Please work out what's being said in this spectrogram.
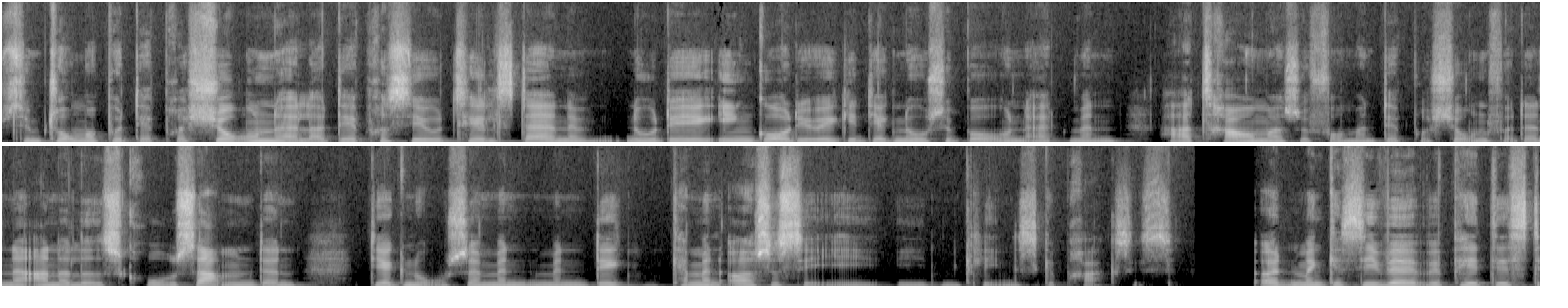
symptomer på depression eller depressive tilstande. Nu det indgår det jo ikke i diagnosebogen, at man har trauma, så får man depression, for den er anderledes skruet sammen, den diagnose, men, men det kan man også se i, i den kliniske praksis. Og man kan sige, at ved PTSD,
